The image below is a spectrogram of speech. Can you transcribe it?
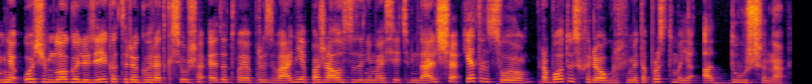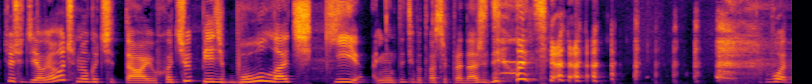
У меня очень много людей, которые говорят, Ксюша, это твое призвание, пожалуйста, занимайся этим дальше. Я танцую, работаю с хореографами, это просто моя отдушина. Что еще делаю? Я очень много читаю, хочу петь булочки, а не вот эти вот ваши продажи делать. Вот,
